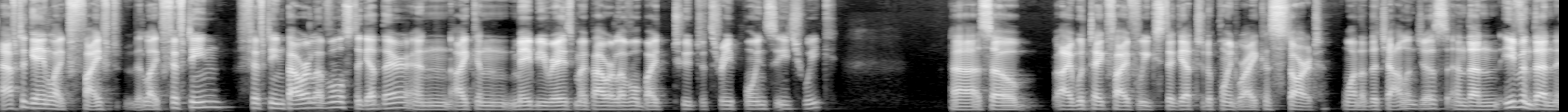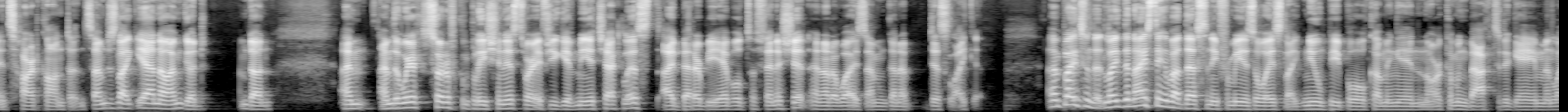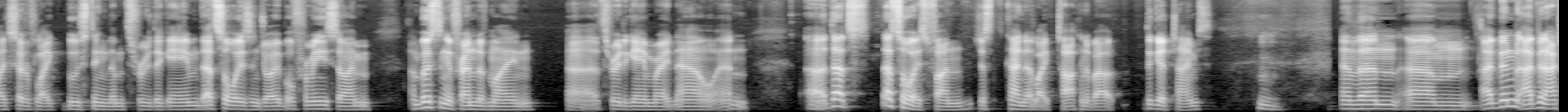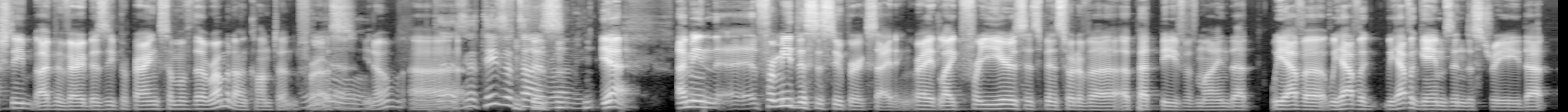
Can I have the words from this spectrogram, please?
I have to gain like five like 15 15 power levels to get there and i can maybe raise my power level by two to three points each week. Uh, so i would take five weeks to get to the point where i can start one of the challenges and then even then it's hard content. So i'm just like yeah no i'm good. I'm done. I'm i'm the weird sort of completionist where if you give me a checklist i better be able to finish it and otherwise i'm gonna dislike it I'm playing some like the nice thing about Destiny for me is always like new people coming in or coming back to the game and like sort of like boosting them through the game. That's always enjoyable for me. So I'm I'm boosting a friend of mine uh, through the game right now, and uh, that's that's always fun. Just kind of like talking about the good times. Hmm. And then um, I've been I've been actually I've been very busy preparing some of the Ramadan content for us. You know, uh, It's a teaser time, Rami. yeah. I mean, uh, for me, this is super exciting, right? Like for years, it's been sort of a, a pet peeve of mine that we have a we have a we have a games industry that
